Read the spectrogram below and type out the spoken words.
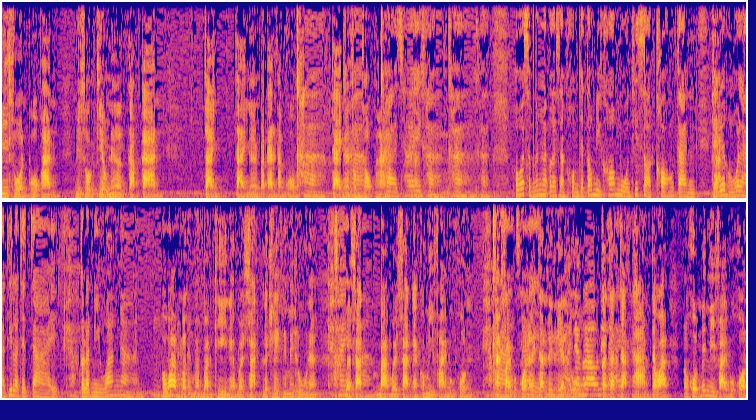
มีส่วนพัวพันมีส่วนเกี่ยวเนื่องกับการจ่าย จ่ายเงินประกันสังคม ค่ะจ่ายเงินสมทบให้ค่ะใช่ค่ะอืมค่ะค่ะ เพราะว่าสำนักงานประกันสังคมจะต้องมีข้อมูลที่สอดคล้องกันครัในบเรื่องของเวลาที่เราจะจ่ายค่ะ กรณีว่างงาน เพราะว่าบางบางทีเนี่ยบริษัทเล็กๆนี่ไม่รู้นะค่ะใช่บริษัทค่ะบางบริษัทเนี่ยเขามีฝ่ายบุคคลค่ะอะฝ่ายบุคคลใช่ให้การเรียนรู้อย่างเราเนี่ยก็จะจัดใช่ค่ะ ทำแต่ว่าบางคนไม่มีฝ่ายบุคคล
